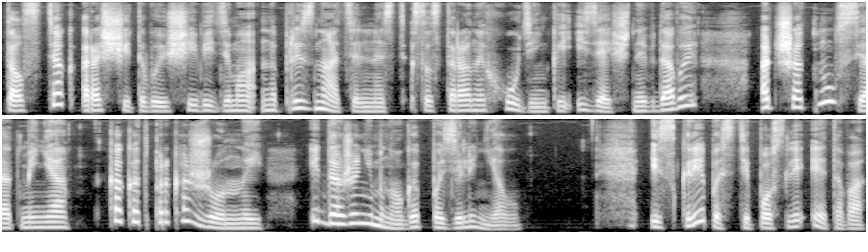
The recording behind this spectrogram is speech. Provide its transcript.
Толстяк, рассчитывающий, видимо, на признательность со стороны худенькой изящной вдовы, отшатнулся от меня, как от прокаженной, и даже немного позеленел. Из крепости после этого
